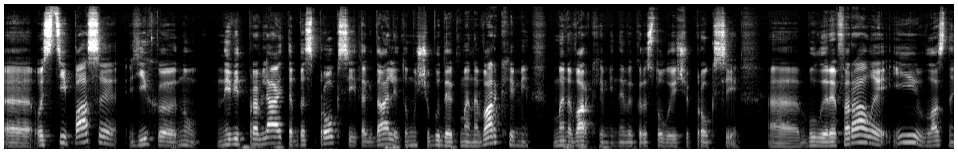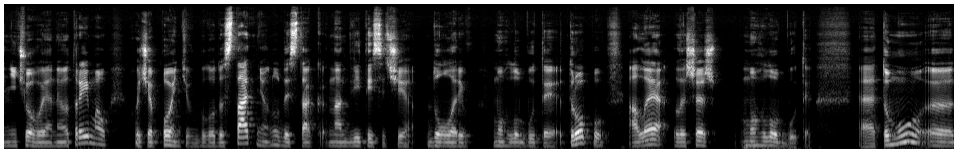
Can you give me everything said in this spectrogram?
Е, Ось ці паси, їх ну, не відправляйте без проксі і так далі, тому що буде як в мене в Аркхемі. У мене в Аркхемі, не використовуючи проксі, були реферали, і, власне, нічого я не отримав. Хоча поінтів було достатньо, ну, десь так на 2000 доларів могло бути дропу, але лише ж могло бути. Е, Тому е,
